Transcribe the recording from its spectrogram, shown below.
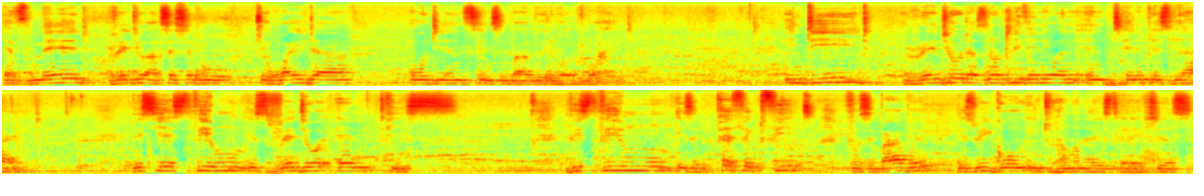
have made radio accessible to a wider audience in Zimbabwe and worldwide. Indeed, radio does not leave anyone and any place behind. This year's theme is Radio and Peace. This theme is a perfect fit for Zimbabwe as we go into harmonized elections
